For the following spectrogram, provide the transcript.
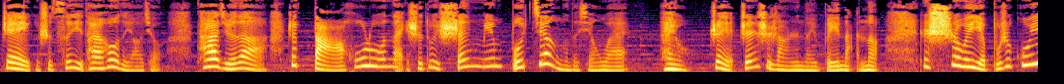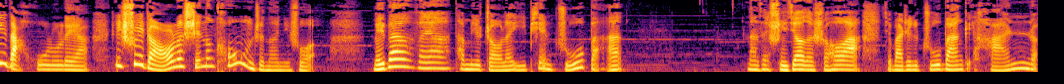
这个是慈禧太后的要求。她觉得这打呼噜乃是对神明不敬的行为。哎呦，这也真是让人为为难呢。这侍卫也不是故意打呼噜了呀，这睡着了谁能控制呢？你说，没办法呀，他们就找来一片竹板。那在睡觉的时候啊，就把这个竹板给含着。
